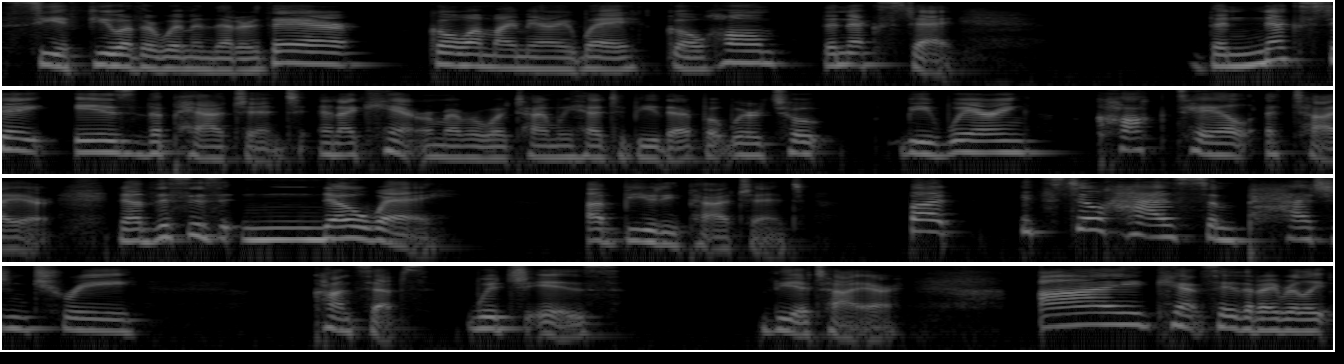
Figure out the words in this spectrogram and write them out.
see a few other women that are there, go on my merry way, go home the next day. The next day is the pageant, and I can't remember what time we had to be there, but we're to be wearing cocktail attire. Now, this is no way a beauty pageant, but it still has some pageantry concepts, which is the attire. I can't say that I really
